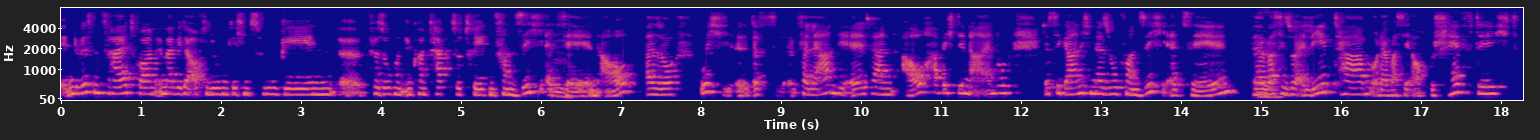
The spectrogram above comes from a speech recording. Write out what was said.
in gewissen Zeitraum immer wieder auf die Jugendlichen zugehen, äh, versuchen in Kontakt zu treten, von sich mhm. erzählen mhm. auch. Also ruhig, äh, das verlernen die Eltern auch, habe ich den Eindruck, dass sie gar nicht mehr so von sich erzählen, äh, ja. was sie so erlebt haben oder was sie auch beschäftigt.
